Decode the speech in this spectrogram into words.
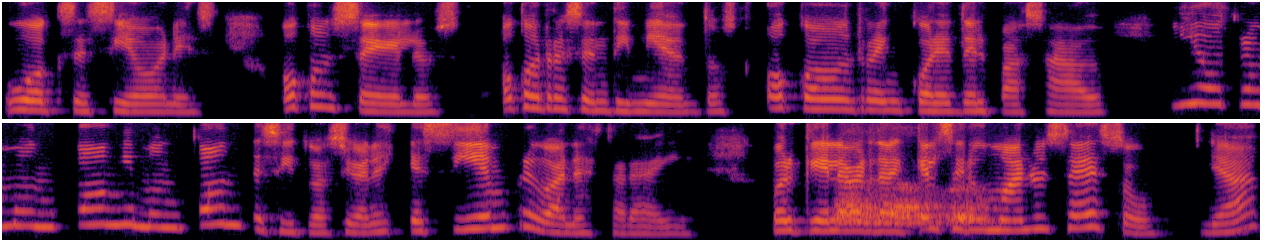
u obsesiones, o con celos, o con resentimientos, o con rencores del pasado, y otro montón y montón de situaciones que siempre van a estar ahí, porque la verdad que el ser humano es eso, ¿ya?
